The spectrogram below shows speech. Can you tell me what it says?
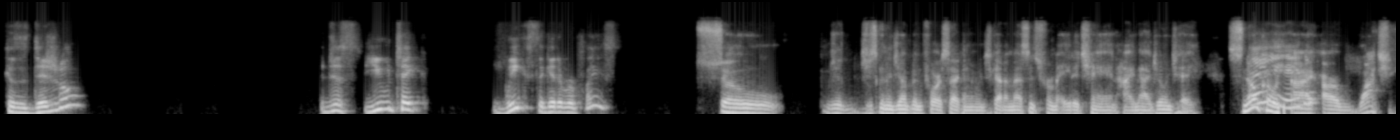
because it's digital, it just you would take weeks to get it replaced. So just going to jump in for a second. We just got a message from Ada Chan. Hi, Nigel and Jay. Snow Hey, and I are watching.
